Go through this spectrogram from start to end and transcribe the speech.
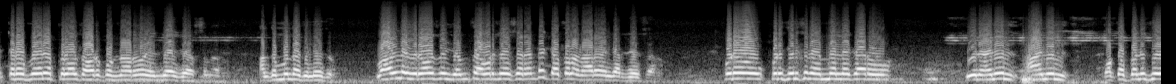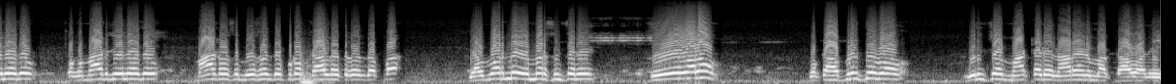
ఎక్కడ పోయినా పిల్లలతో ఆడుకుంటున్నారు ఎంజాయ్ చేస్తున్నారు. అంతకుముందు అది లేదు. వాళ్ళు ఈరోజు ఎంత ఎవరు చేశారంటే గతంలో నారాయణ గారు చేశారు. ఇప్పుడు ఇప్పుడు గెలిచిన ఎమ్మెల్యే గారు ఈయన అనిల్ అనిల్ ఒక పని చేయలేదు ఒక మాట చేయలేదు మాట వస్తే మీసం తిప్పడం కాళ్ళు ఎత్తడం తప్ప ఎవరిని విమర్శించని కేవలం ఒక అభివృద్ధి గురించే మాట్లాడే నారాయణ మాకు కావాలి.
